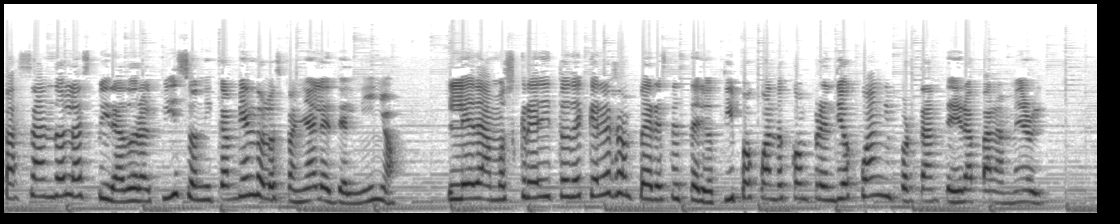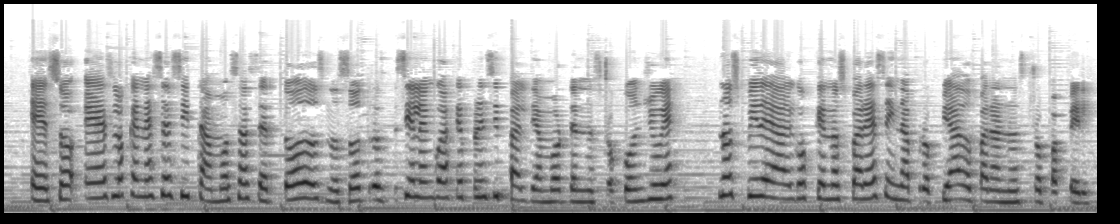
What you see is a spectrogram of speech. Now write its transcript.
pasando la aspiradora al piso ni cambiando los pañales del niño. Le damos crédito de querer romper este estereotipo cuando comprendió cuán importante era para Mary. Eso es lo que necesitamos hacer todos nosotros si el lenguaje principal de amor de nuestro cónyuge nos pide algo que nos parece inapropiado para nuestro papel.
